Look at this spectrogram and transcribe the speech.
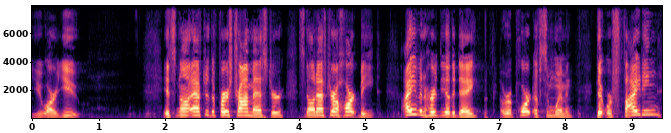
you are you. It's not after the first trimester, it's not after a heartbeat. I even heard the other day a report of some women that were fighting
